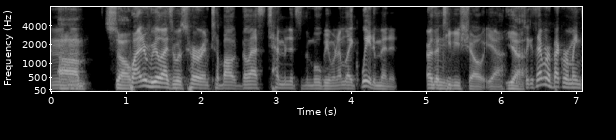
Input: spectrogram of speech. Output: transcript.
Mhm. Um, so Well, I didn't realize it was her until about the last 10 minutes of the movie when I'm like, wait a minute. Or the Mm. TV show. Yeah, Yeah. It's like it's that Rebecca Romijn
